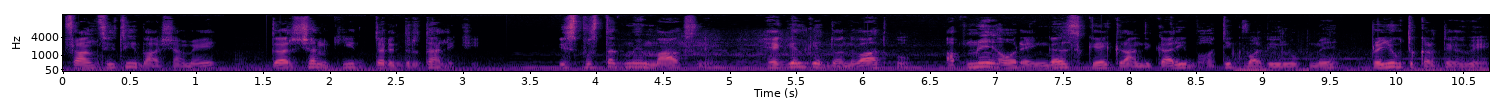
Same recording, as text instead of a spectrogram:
फ्रांसीसी भाषा में दर्शन की दरिद्रता लिखी। इस पुस्तक में मार्क्स ने हेगेल के द्वंद्वाद को अपने और एंगल्स के क्रांतिकारी भौतिकवादी रूप में प्रयुक्त करते हुए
